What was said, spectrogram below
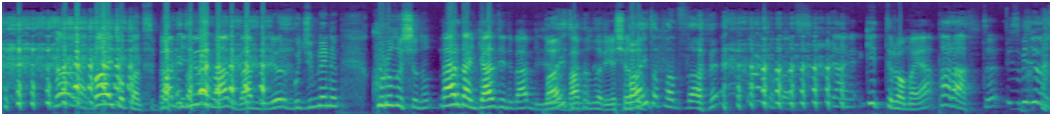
Tamam yani bayi toplantısı. Ben Bayi biliyorum abi ben biliyorum. Bu cümlenin kuruluşunun nereden geldiğini ben biliyorum. Bayi ben bunları yaşadım. Bayi toplantısı abi. Bayi toplantısı. Yani gitti Roma'ya para attı. Biz biliyoruz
